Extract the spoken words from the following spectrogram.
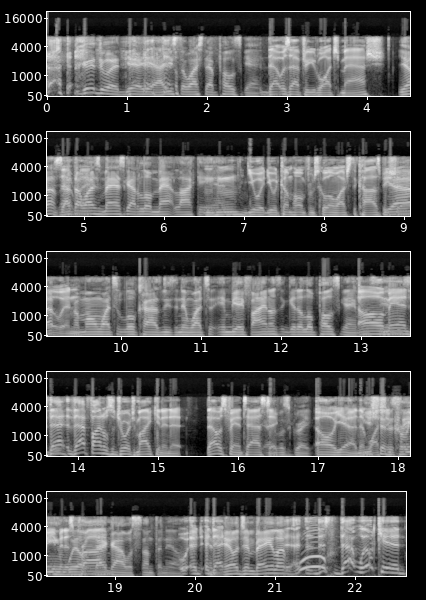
Good one. Yeah, yeah. I used to watch that post game. that was after you'd watch MASH. Yeah, after I right? watched Mash, got a little Matlock in. hmm You would you would come home from school and watch the Cosby Yeah, Show and I'm on watch the little Cosby's and then watch the NBA Finals and get a little post game. oh man, that that finals with George Mikan in it. That was fantastic. it was great. Oh yeah, and then you watching Kareem in his Wilt. prime. That guy was something else. And And that- Elgin Baylor, Uh, this that Wilt kid,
